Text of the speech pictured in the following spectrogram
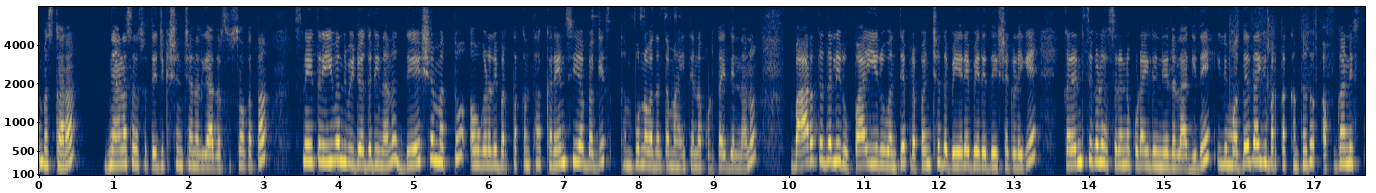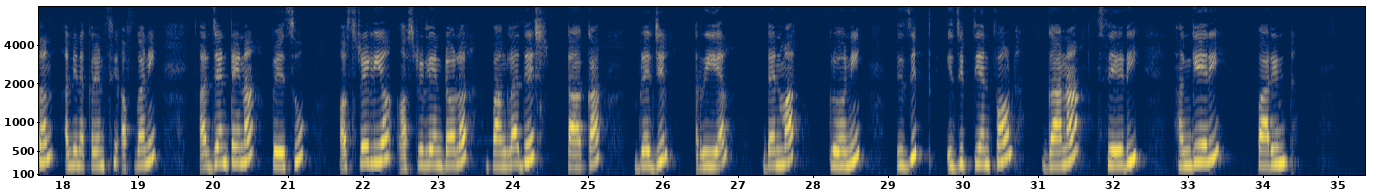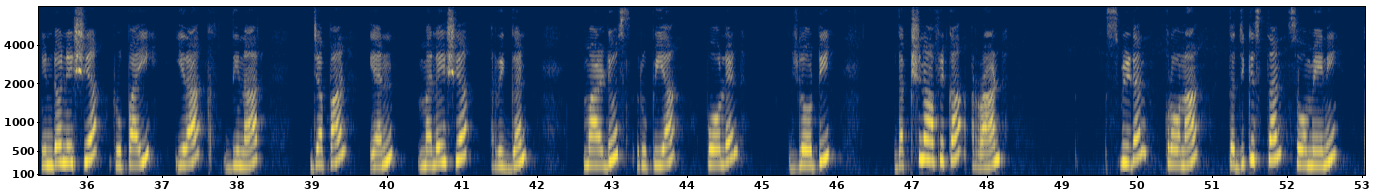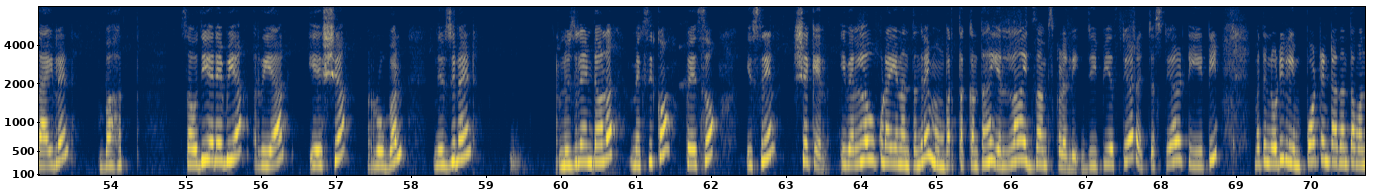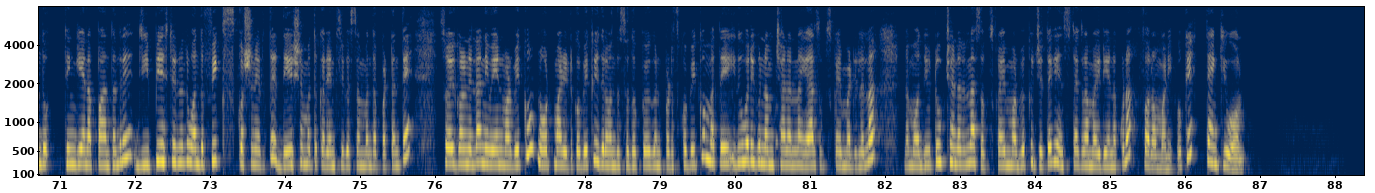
ನಮಸ್ಕಾರ. ಜ್ಞಾನ ಸರಸ್ವತಿ ಎಜುಕೇಶನ್ ಚಾನಲ್ಗೆ ಆದರ ಸುಸ್ವಾಗತ ಸ್ನೇಹಿತರೆ, ಈ ಒಂದು ವಿಡಿಯೋದಲ್ಲಿ ನಾನು ದೇಶ ಮತ್ತು ಅವುಗಳಲ್ಲಿ ಬರ್ತಕ್ಕಂತಹ ಕರೆನ್ಸಿಯ ಬಗ್ಗೆ ಸಂಪೂರ್ಣವಾದಂಥ ಮಾಹಿತಿಯನ್ನು ಕೊಡ್ತಾ ಇದ್ದೇನೆ ನಾನು. ಭಾರತದಲ್ಲಿ ರೂಪಾಯಿ ಇರುವಂತೆ ಪ್ರಪಂಚದ ಬೇರೆ ಬೇರೆ ದೇಶಗಳಿಗೆ ಕರೆನ್ಸಿಗಳ ಹೆಸರನ್ನು ಕೂಡ ಇಲ್ಲಿ ನೀಡಲಾಗಿದೆ. ಇಲ್ಲಿ ಮೊದಲೇದಾಗಿ ಬರ್ತಕ್ಕಂಥದ್ದು ಅಫ್ಘಾನಿಸ್ತಾನ್, ಅಲ್ಲಿನ currency afghani, Argentina, peso, Australia, Australian dollar, Bangladesh, taka, Brazil, real, Denmark, krone, Egypt Egyptian pound Ghana cedi Hungary forint Indonesia ರೂಪಾಯಿ Iraq dinar Japan yen Malaysia ರಿಗನ್ Maldives ರುಪಿಯಾ Poland ಜ್ಲೋಟಿ ದಕ್ಷಿಣ Africa rand Sweden krona Tajikistan somoni Thailand baht Saudi Arabia riyal Asia ruble New Zealand New Zealand dollar, Mexico, peso, Israel, shekel. ಇವೆಲ್ಲವೂ ಕೂಡ ಏನಂತಂದರೆ ಮುಂಬರ್ತಕ್ಕಂತಹ ಎಲ್ಲ ಎಕ್ಸಾಮ್ಸ್ಗಳಲ್ಲಿ G P S T R H S T R T E T ಮತ್ತು ನೋಡಿ, ಇಲ್ಲಿ important ಆದಂಥ ಒಂದು ಥಿಂಗ್ ಏನಪ್ಪ ಅಂತಂದರೆ ಜಿ ಪಿ ಎಸ್ ಟಿ ಅಂದರೆ ಒಂದು ಫಿಕ್ಸ್ ಕ್ವಶನ್ ಇರುತ್ತೆ, ದೇಶ ಮತ್ತು ಕರೆನ್ಸಿಗೆ ಸಂಬಂಧಪಟ್ಟಂತೆ. ಸೊ ಇವುಗಳನ್ನೆಲ್ಲ ನೀವೇನು ಮಾಡಬೇಕು? ನೋಟ್ ಮಾಡಿ ಇಟ್ಕೋಬೇಕು ಇದರ ಒಂದು ಸದುಪಯೋಗ ಪಡಿಸ್ಕೋಬೇಕು. ಮತ್ತು ಇದುವರೆಗೂ ನಮ್ಮ ಚಾನಲ್ನ ಯಾರು ಸಬ್ಸ್ಕ್ರೈಬ್ ಮಾಡಿರಲ್ಲ ನಮ್ಮ ಒಂದು ಯೂಟ್ಯೂಬ್ ಚಾನಲನ್ನು ಸಬ್ಸ್ಕ್ರೈಬ್ ಮಾಡಬೇಕು. ಜೊತೆಗೆ ಇನ್ಸ್ಟಾಗ್ರಾಮ್ ಐಡಿಯನ್ನು ಕೂಡ ಫಾಲೋ ಮಾಡಿ ಓಕೆ ಥ್ಯಾಂಕ್ ಯು ಆಲ್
